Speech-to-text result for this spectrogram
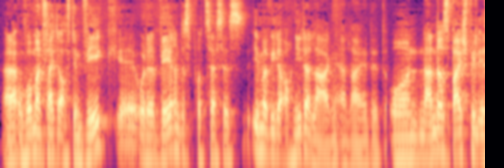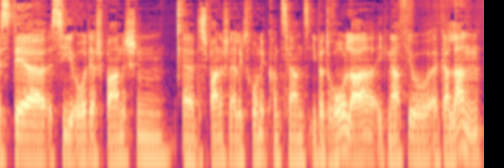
Äh, und wo man vielleicht auch auf dem Weg äh, oder während des Prozesses immer wieder auch Niederlagen erleidet. Und ein anderes Beispiel ist der CEO der spanischen, äh, des spanischen Elektronikkonzerns Iberdrola, Ignacio Galan,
